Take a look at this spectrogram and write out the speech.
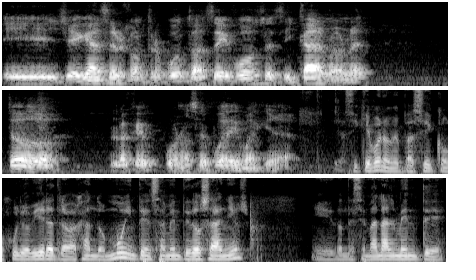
y llegué a hacer contrapunto a seis voces y cánones, todo lo que uno se puede imaginar. Así que bueno, me pasé con Julio Viera trabajando muy intensamente dos años eh, donde semanalmente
